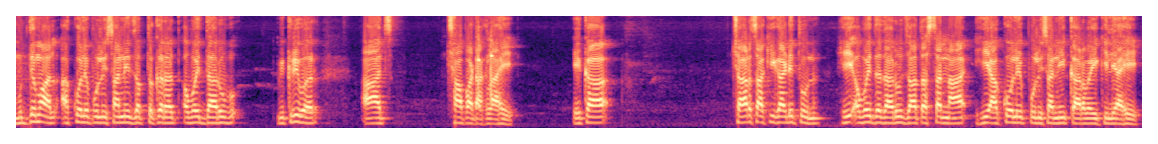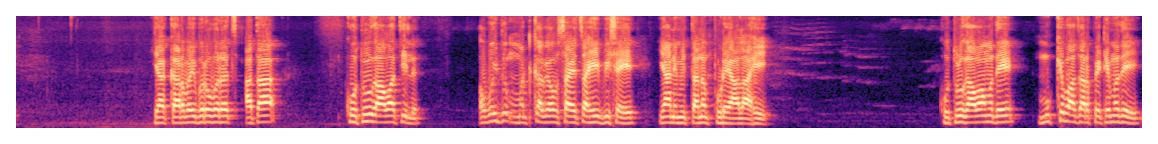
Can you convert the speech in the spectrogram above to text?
मुद्देमाल अकोले पोलिसांनी जप्त करत अवैध दारू विक्रीवर आज छापा टाकला आहे. एका चारचाकी गाडीतून ही अवैध दारू जात असताना ही अकोले पोलिसांनी कारवाई केली आहे. या कारवाईबरोबरच आता कोतुळ गावातील अवैध मटका व्यवसायाचाही विषय या निमित्तानं पुढे आला आहे. कोतुळ गावामध्ये मुख्य बाजारपेठेमध्ये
